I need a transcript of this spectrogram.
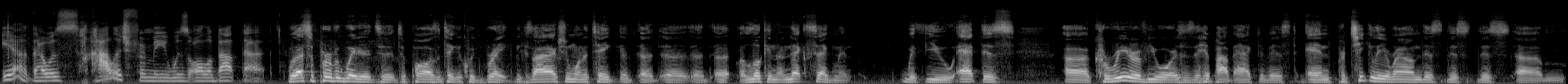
yeah, that was college for me, was all about that. Well, that's a perfect way to, to, to pause and take a quick break because I actually want to take a, a, a, a look in the next segment with you at this uh, career of yours as a hip hop activist and particularly around this, this, this, um,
